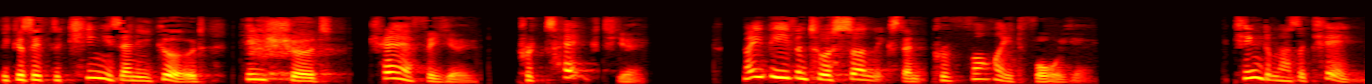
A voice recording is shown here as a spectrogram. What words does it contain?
Because if the king is any good, he should care for you protect you, maybe even to a certain extent provide for you. The kingdom has a king.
